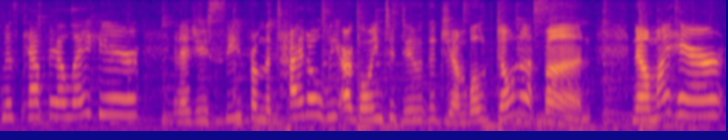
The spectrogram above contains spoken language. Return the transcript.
it's Miss Cafe au Lait here. And as you see from the title, we are going to do the jumbo donut bun. Now my hair,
